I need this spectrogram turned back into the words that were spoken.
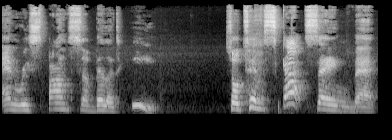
and responsibility. So Tim Scott saying that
